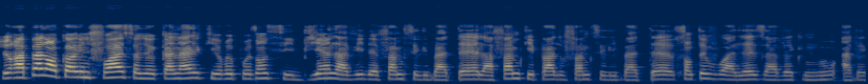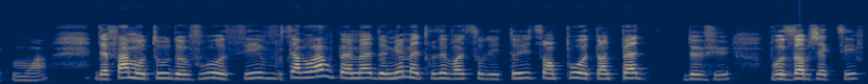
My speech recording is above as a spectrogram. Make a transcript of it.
Je rappelle encore une fois, c'est le canal qui représente si bien la vie des femmes célibataires, la femme qui parle aux femmes célibataires. Sentez-vous à l'aise avec nous, avec moi. Des femmes autour de vous aussi. Ça va vous permettre de mieux maîtriser votre solitude sans pour autant perdre de vue vos objectifs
